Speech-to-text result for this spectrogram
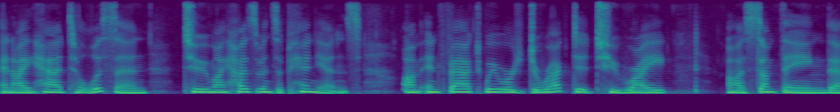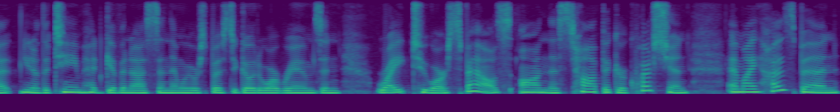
and I had to listen to my husband's opinions. Um, in fact, we were directed to write uh, something that you know the team had given us, and then we were supposed to go to our rooms and write to our spouse on this topic or question. And my husband,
